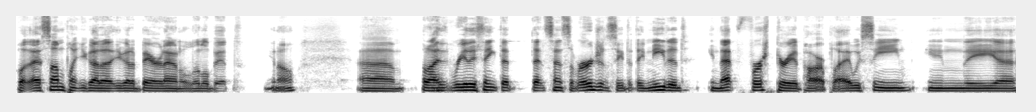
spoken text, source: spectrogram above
but at some point you gotta you gotta bear down a little bit, you know. Um, but I really think that that sense of urgency that they needed in that first period power play we've seen in the uh,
